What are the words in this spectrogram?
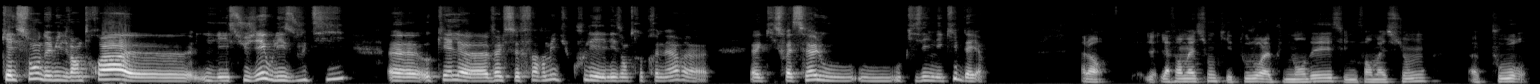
quels sont en 2023 euh, les sujets ou les outils euh, auxquels veulent se former du coup les, entrepreneurs, qu'ils soient seuls ou, ou, qu'ils aient une équipe d'ailleurs? Alors, la formation qui est toujours la plus demandée, c'est une formation euh, pour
